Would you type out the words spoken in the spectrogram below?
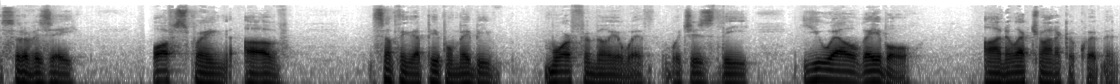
sort of is a offspring of something that people may be more familiar with, which is the UL label on electronic equipment,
